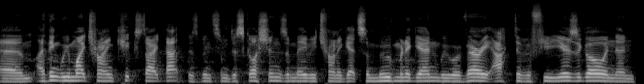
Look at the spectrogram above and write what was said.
Um, I think we might try and kickstart that. There's been some discussions and maybe trying to get some movement again. We were very active a few years ago, and then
